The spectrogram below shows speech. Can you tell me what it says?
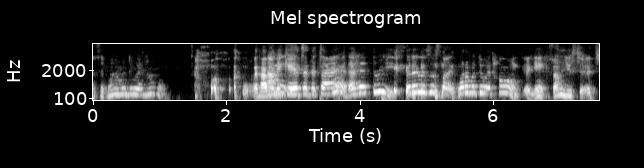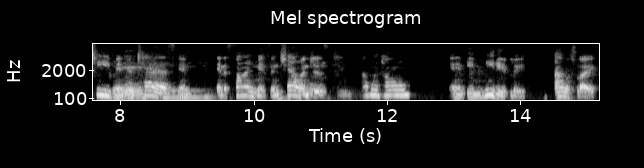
I said, what am I gonna do at home? With how many I- kids at the time? Right, I had three, but it was just like, what am I doing at home again? Because I'm used to achieving and tasks and, Mhm. and assignments and challenges. Mhm. I went home and immediately I was like,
